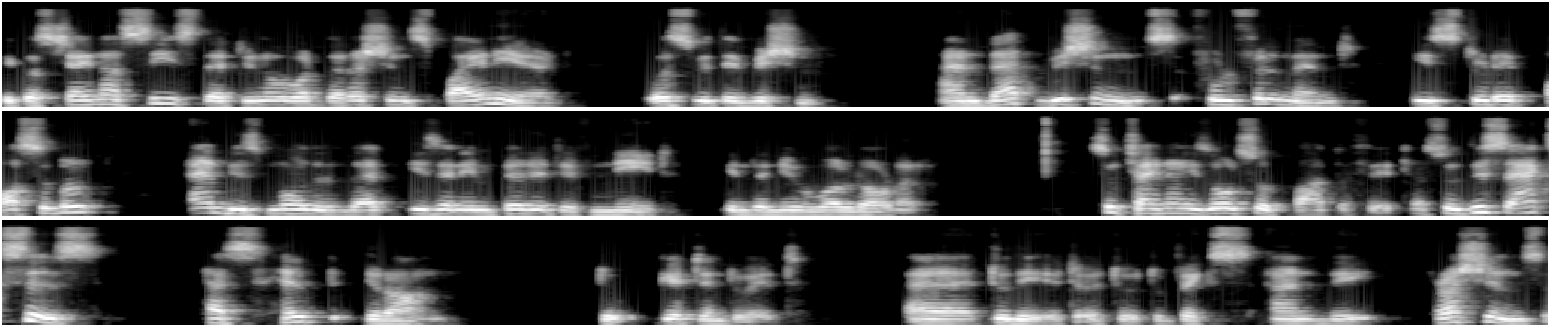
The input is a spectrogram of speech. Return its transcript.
because China sees that, you know, what the Russians pioneered was with a vision. And that vision's fulfillment is today possible and is more than that, is an imperative need in the new world order. So China is also part of it. So this axis has helped Iran to get into it, uh, to the to, to, to BRICS, and the Russians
